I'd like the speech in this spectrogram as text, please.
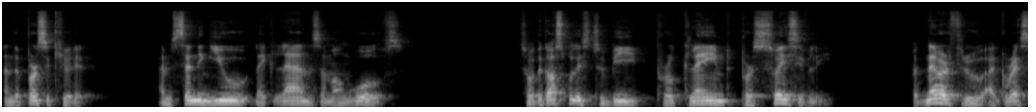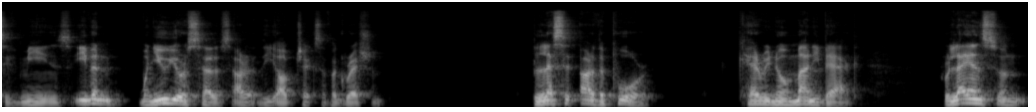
and the persecuted. I'm sending you like lambs among wolves. So the gospel is to be proclaimed persuasively, but never through aggressive means, even when you yourselves are the objects of aggression. Blessed are the poor, carry no money bag. Reliance on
